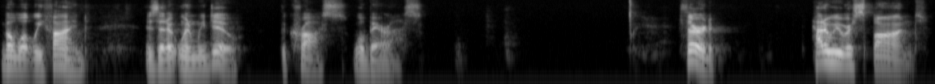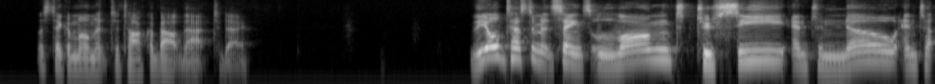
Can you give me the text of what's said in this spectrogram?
But what we find is that when we do, the cross will bear us. Third, how do we respond? Let's take a moment to talk about that today. The Old Testament saints longed to see and to know and to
